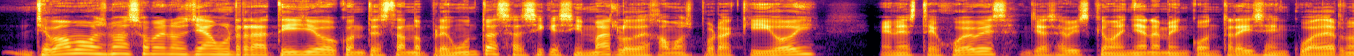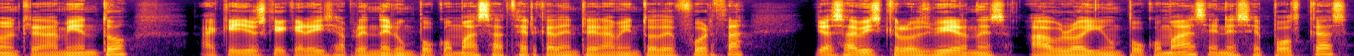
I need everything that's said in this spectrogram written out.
llevamos más o menos ya un ratillo contestando preguntas, así que sin más lo dejamos por aquí hoy, en este jueves. Ya sabéis que mañana me encontráis en Cuaderno de Entrenamiento. Aquellos que queréis aprender un poco más acerca de entrenamiento de fuerza, ya sabéis que los viernes hablo ahí un poco más en ese podcast.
